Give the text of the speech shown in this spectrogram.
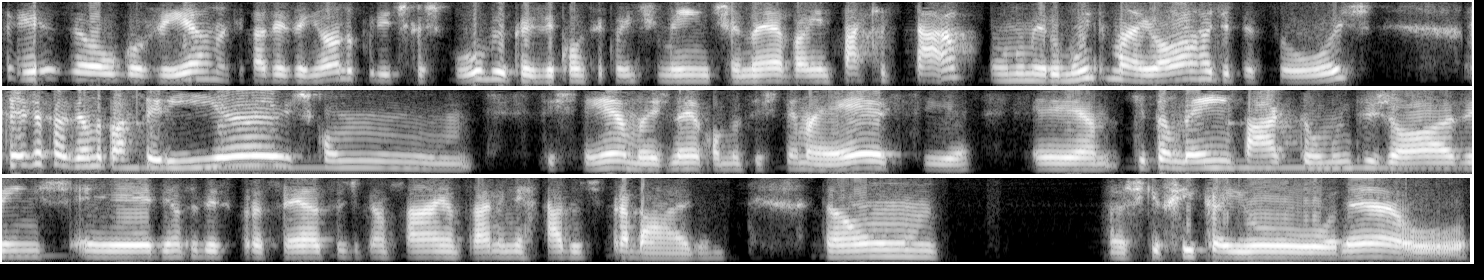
seja o governo que está desenhando políticas públicas e, consequentemente, né, vai impactar um número muito maior de pessoas, seja fazendo parcerias com sistemas, né, como o Sistema S, é, que também impactam muitos jovens é, dentro desse processo de pensar em entrar no mercado de trabalho. Então, Acho que fica aí o, né, o,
